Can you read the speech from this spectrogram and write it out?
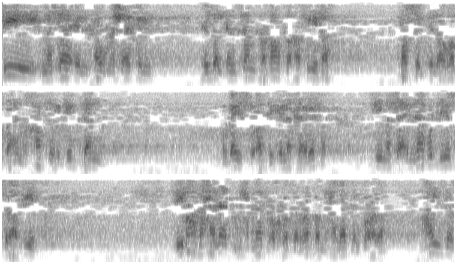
في مسائل أو مشاكل إذا الإنسان تباطأ فيها تصل إلى وضع خطر جدا. وجايز تؤدي إلى كارثة. في مسائل لا بد يسرع فيها. في بعض حالات من حالات أخوة الرب من حالات الفقراء عايزة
